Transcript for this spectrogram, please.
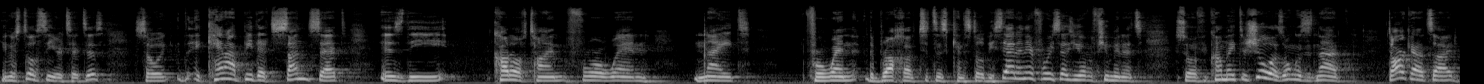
You can still see your tzitzis. So it, it cannot be that sunset is the cutoff time for when night, for when the bracha of tzitzis can still be said, and therefore he says you have a few minutes. So if you come late to shul, as long as it's not dark outside,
